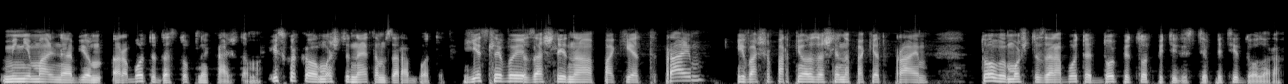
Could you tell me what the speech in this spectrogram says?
минимальный объем работы, доступный каждому. И сколько вы можете на этом заработать. Если вы зашли на пакет Prime, и ваши партнеры зашли на пакет Prime, то вы можете заработать до 555 долларов.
